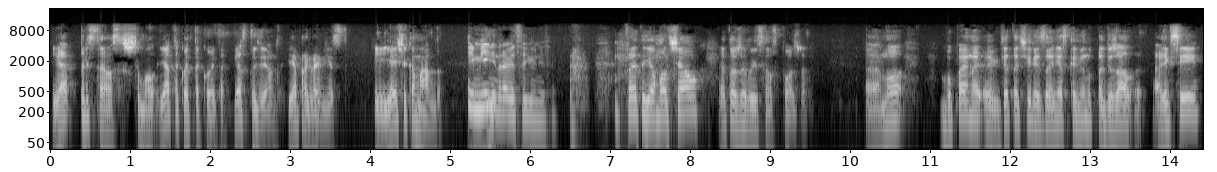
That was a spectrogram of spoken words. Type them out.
Я представился, что, мол, я такой-то, такой-то, я студент, я программист, и я ищу команду. И мне и... не нравится Unity. Про это я молчал, это уже выяснилось позже. Э, но буквально э, где-то через несколько минут побежал Алексей,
